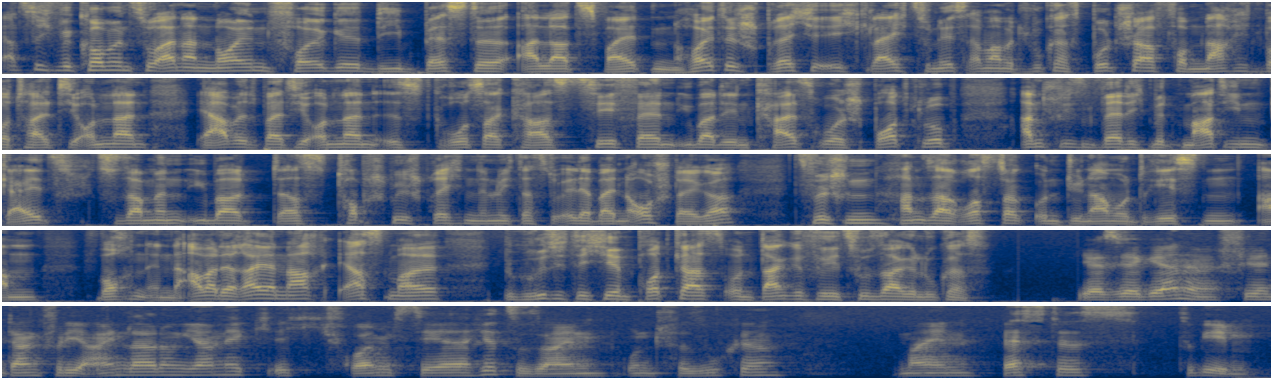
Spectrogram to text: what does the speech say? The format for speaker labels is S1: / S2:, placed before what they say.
S1: Herzlich willkommen zu einer neuen Folge Die Beste aller Zweiten. Heute spreche ich gleich zunächst einmal mit Lukas Butcher vom Nachrichtenportal T-Online. Er arbeitet bei T-Online, ist großer KSC-Fan über den Karlsruher Sportclub. Anschließend werde ich mit Martin Geiz zusammen über das Topspiel sprechen, nämlich das Duell der beiden Aufsteiger zwischen Hansa Rostock und Dynamo Dresden am Wochenende. Aber der Reihe nach, erstmal begrüße ich dich hier im Podcast und danke für die Zusage, Lukas.
S2: Ja, sehr gerne. Vielen Dank für die Einladung, Yannick. Ich freue mich sehr, hier zu sein und versuche mein Bestes zu geben.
